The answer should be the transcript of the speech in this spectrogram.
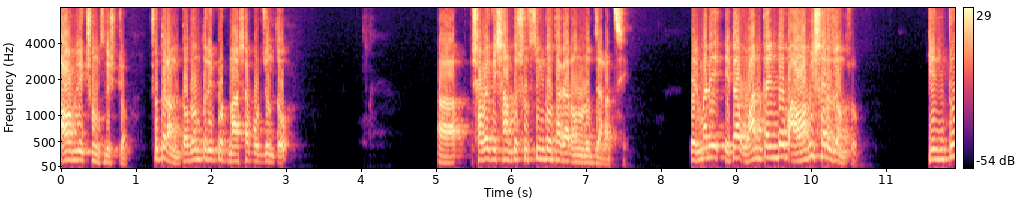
আওয়ামী লীগ সংশ্লিষ্ট। সুতরাং তদন্ত রিপোর্ট না আসা পর্যন্ত সবাইকে শান্ত সুশৃঙ্খল থাকার অনুরোধ জানাচ্ছি। এর মানে এটা ওয়ান কাইন্ড অফ আওয়ামী ষড়যন্ত্র। কিন্তু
